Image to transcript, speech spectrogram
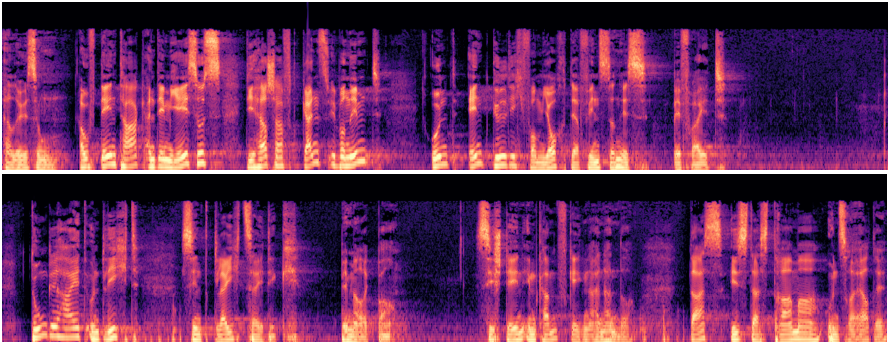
Erlösung. Auf den Tag, an dem Jesus die Herrschaft ganz übernimmt und endgültig vom Joch der Finsternis befreit. Dunkelheit und Licht sind gleichzeitig bemerkbar. Sie stehen im Kampf gegeneinander. Das ist das Drama unserer Erde.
